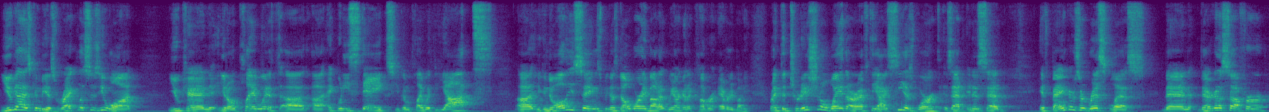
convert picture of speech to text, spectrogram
you guys can be as reckless as you want. You can, you know, play with uh, uh equity stakes. You can play with yachts. Uh, you can do all these things because don't worry about it. We are going to cover everybody right? The traditional way that our FDIC has worked is that it has said if bankers are riskless, then they're going to suffer,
